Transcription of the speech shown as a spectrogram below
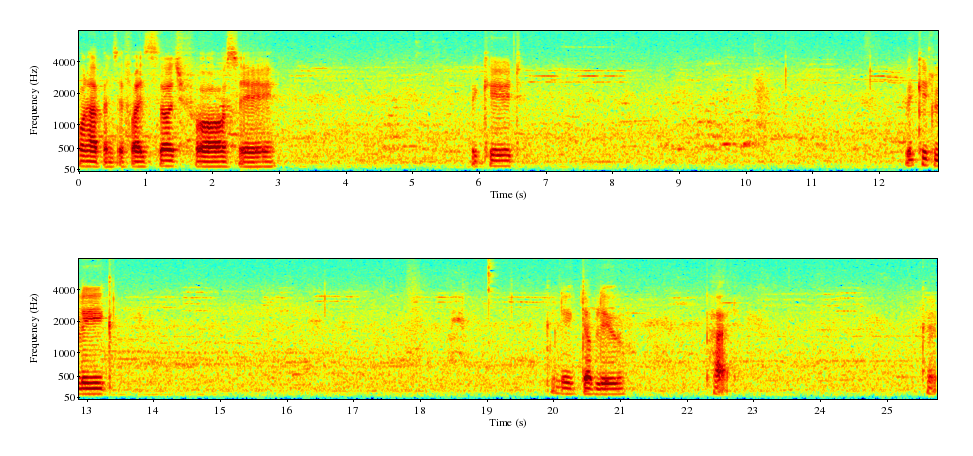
what happens. If I search for say wicked. Wickedleak W pad. Okay.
